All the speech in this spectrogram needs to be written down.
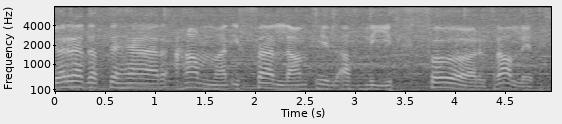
Jag är rädd att det här hamnar i fällan till att bli för tralligt.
